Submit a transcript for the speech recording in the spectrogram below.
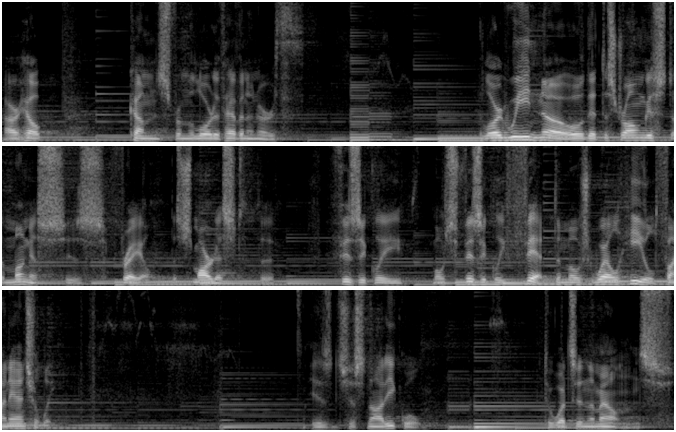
our help comes from the Lord of heaven and earth. Lord, we know that the strongest among us is frail, the smartest, the physically, most physically fit, the most well heeled financially, is just not equal to what's in the mountains.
